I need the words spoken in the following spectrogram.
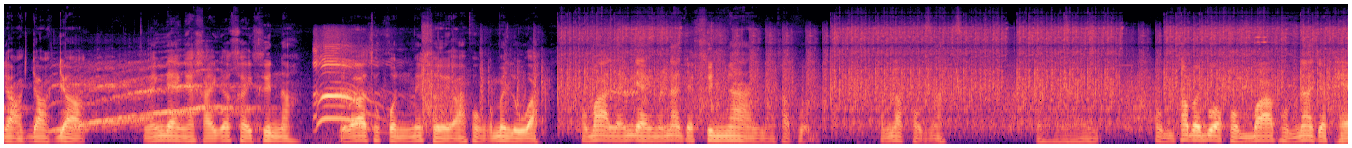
หยอกหยอกหยอกแรงแดงใครๆก็เคยขึ้นเนาะหรือว่าทุกคนไม่เคยวะผมก็ไม่รู้อะผมว่าแรงแดงมันน่าจะขึ้นง่ายนะครับผมสำหรับผมนะผมเข้าไปบวกผมว่าผมน่าจะแพ้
